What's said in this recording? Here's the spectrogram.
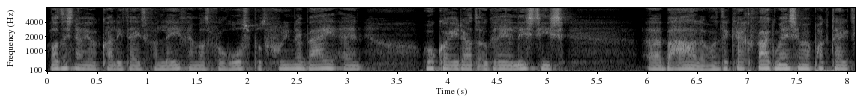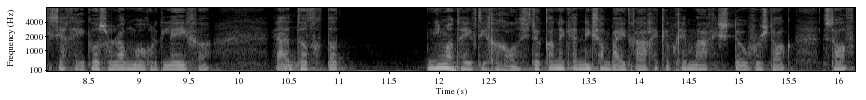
wat is nou jouw kwaliteit van leven en wat voor rol speelt voeding daarbij... en hoe kan je dat ook realistisch eh, behalen. Want ik krijg vaak mensen in mijn praktijk die zeggen: Ik wil zo lang mogelijk leven. Ja, Mm. dat, dat, niemand heeft die garantie. Daar kan ik er niks aan bijdragen. Ik heb geen magische toverstaf.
